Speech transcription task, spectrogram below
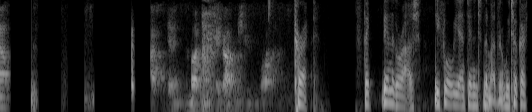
to get into the mud and take off your shoes and all that. Correct. It's the, in the garage before we entered into the mudroom. We took our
